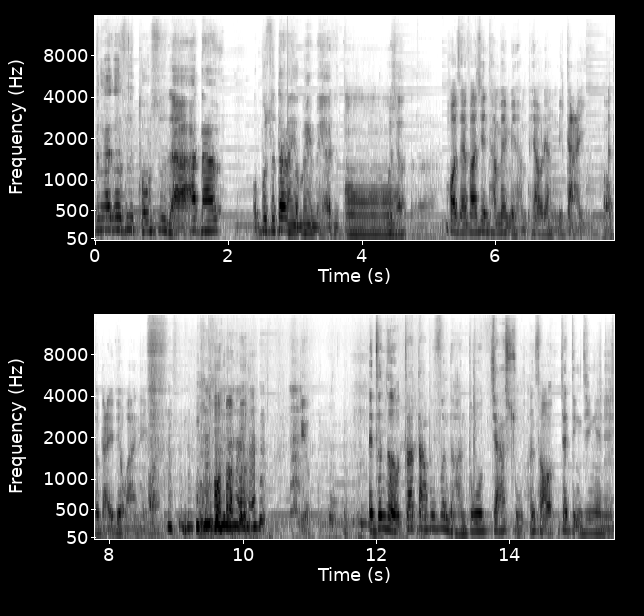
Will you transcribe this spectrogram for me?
另外一个是同事啊啊他。我不知道他有妹妹啊哦，不晓得啊。后来才发现他妹妹很漂亮，你介意，他都介意留安呢。对，哎，真的，大大部分的很多家属很少在定金哎你，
